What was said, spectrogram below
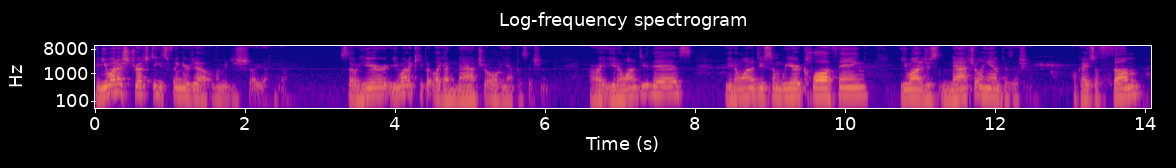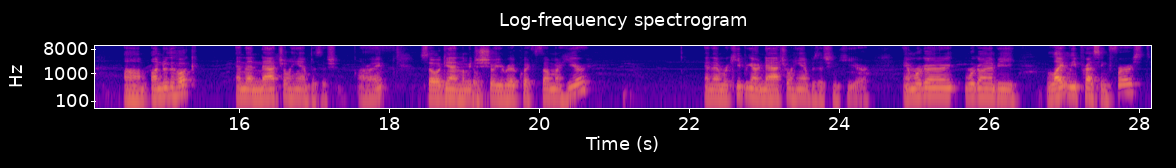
And you want to stretch these fingers out. Let me just show you here. So here, you want to keep it like a natural hand position. All right, you don't want to do this. You don't want to do some weird claw thing. You want to just natural hand position. Okay, so thumb um, under the hook and then natural hand position. All right, so again, let me just show you real quick. Thumb here, and then we're keeping our natural hand position here. And we're going we're going to be lightly pressing first,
